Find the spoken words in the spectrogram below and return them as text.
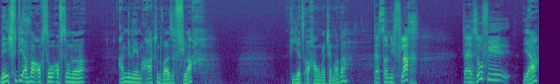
Nee, ich finde die einfach auch so auf so eine angenehme Art und Weise flach. Wie jetzt auch How I Met Your Mother. Das ist doch nicht flach. Da ist so viel Ja,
